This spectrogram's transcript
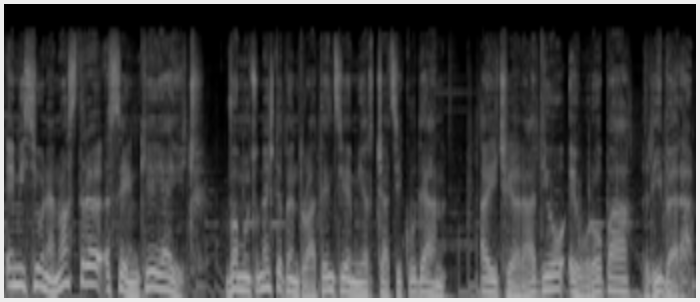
Emisiunea noastră se încheie aici. Vă mulțumește pentru atenție Mircea Țicudean. Aici e Radio Europa Liberă.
